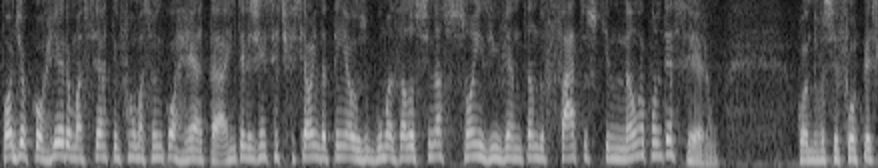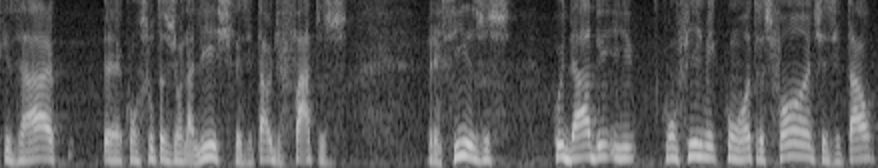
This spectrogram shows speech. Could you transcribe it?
pode ocorrer uma certa informação incorreta. A inteligência artificial ainda tem algumas alucinações inventando fatos que não aconteceram. Quando você for pesquisar é, consultas jornalísticas e tal, de fatos precisos, cuidado e, confirme com outras fontes e tal.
